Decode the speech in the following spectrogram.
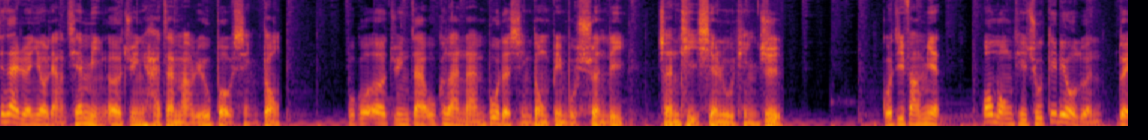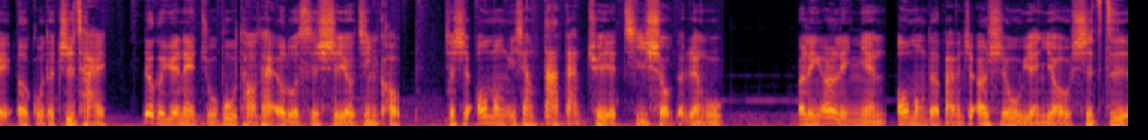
现在仍有两千名俄军还在马里乌波行动。不过，俄军在乌克兰南部的行动并不顺利，整体陷入停滞。国际方面，欧盟提出第六轮对俄国的制裁，六个月内逐步淘汰俄罗斯石油进口，这是欧盟一项大胆却也棘手的任务。二零二零年，欧盟的百分之二十五原油是自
